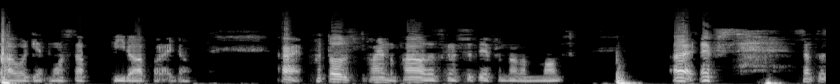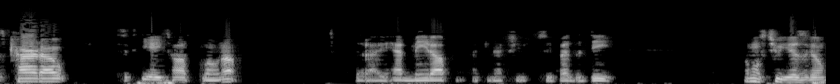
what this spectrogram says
thought I would get more stuff beat up, but I don't. Alright, put those behind the pile. That's going to sit there for another month. Alright, next. Sent this card out. 68 Topps blown up. That I had made up. I can actually see if I had the date. Almost two years ago.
